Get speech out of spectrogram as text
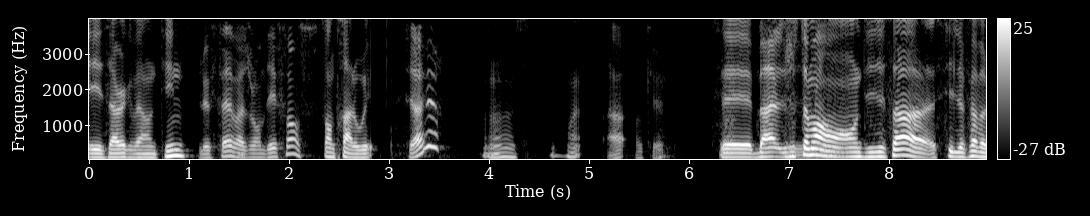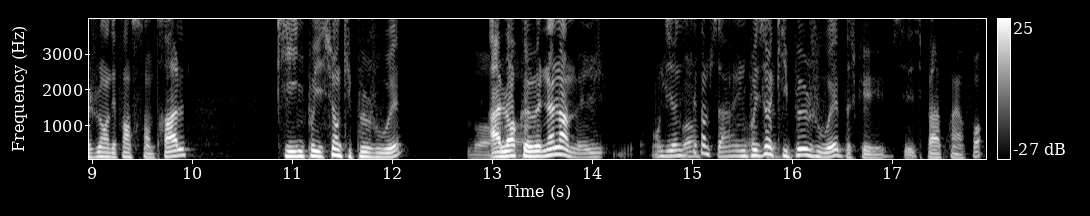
et Zarek Valentin, Lefebvre agent en défense. central, oui. Sérieux? C'est- ouais. Ah, ok. C'est bah, justement, on disait ça. Si Lefebvre va jouer en défense centrale, qui est une position qui peut jouer, Bon, Alors que, non, non, mais on dit, on dit ça comme ça. Une Ok. position qui peut jouer, parce que c'est pas la première fois.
